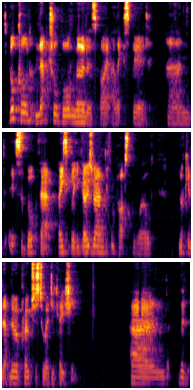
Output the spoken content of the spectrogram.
It's a book called Natural Born Learners by Alex Beard. And it's a book that basically he goes around different parts of the world looking at new approaches to education. And the,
